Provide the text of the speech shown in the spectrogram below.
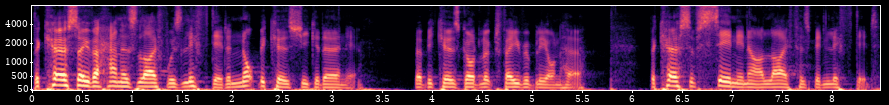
The curse over Hannah's life was lifted, and not because she could earn it, but because God looked favorably on her. The curse of sin in our life has been lifted,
